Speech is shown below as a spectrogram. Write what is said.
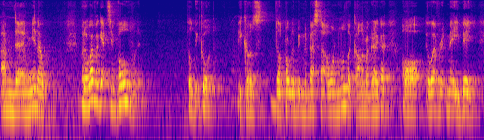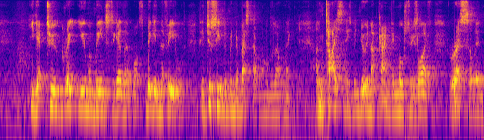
And, um, you know, but whoever gets involved with him, they'll be good because they'll probably bring the best out of one another, Conor McGregor or whoever it may be. You get two great human beings together, what's big in the field, they just seem to bring the best out of one another, don't they? And Tyson, he's been doing that kind of thing most of his life, wrestling,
